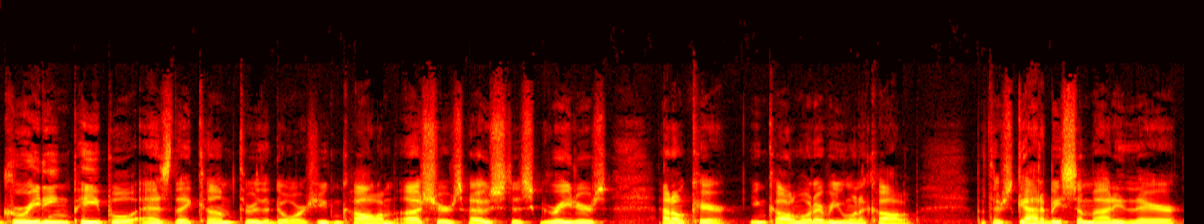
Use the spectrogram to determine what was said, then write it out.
greeting people as they come through the doors. You can call them ushers, hostess, greeters. I don't care. You can call them whatever you want to call them. But there's got to be somebody there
